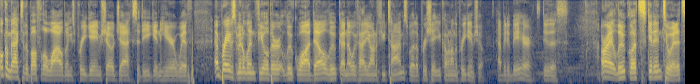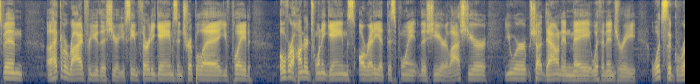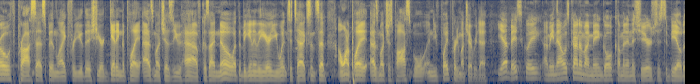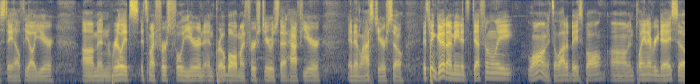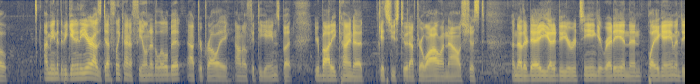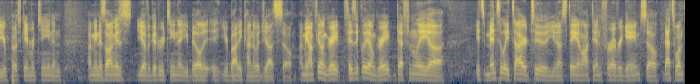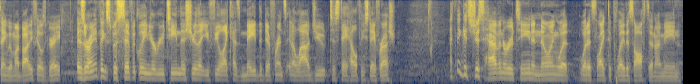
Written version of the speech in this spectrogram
Welcome back to the Buffalo Wild Wings pregame show. Jack Sadegan here with M Braves middle infielder Luke Waddell. Luke, I know we've had you on a few times, but appreciate you coming on the pregame show. Happy to be here. Let's do this. All right, Luke, let's get into it. It's been a heck of a ride for you this year. You've seen 30 games in AAA. You've played over 120 games already at this point this year. Last year, you were shut down in May with an injury. What's the growth process been like for you this year, getting to play as much as you have? Because I know at the beginning of the year you went to Tex and said, I want to play as much as possible, and you've played pretty much every day. Yeah, basically. I mean, that was kind of my main goal coming in this year is just to be able to stay healthy all year. Um, and really, it's it's my first full year in, in pro ball. My first year was that half year, and then last year. So it's been good. I mean, it's definitely long. It's a lot of baseball um, and playing every day. So I mean, at the beginning of the year, I was definitely kind of feeling it a little bit after probably, I don't know, 50 games, but your body kind of gets used to it after a while. And now it's just another day. You got to do your routine, get ready, and then play a game and do your post game routine. And I mean, as long as you have a good routine that you build, it, it, your body kind of adjusts. So, I mean, I'm feeling great. Physically, I'm great. Definitely, uh, it's mentally tired too, you know, staying locked in for every game. So that's one thing, but my body feels great. Is there anything specifically in your routine this year that you feel like has made the difference and allowed you to stay healthy, stay fresh? I think it's just having a routine and knowing what, what it's like to play this often. I mean,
